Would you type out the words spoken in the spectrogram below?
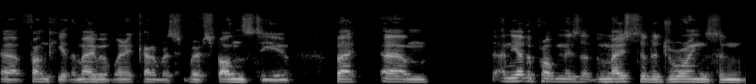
uh, funky at the moment when it kind of res- responds to you. But um, and the other problem is that most of the drawings and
